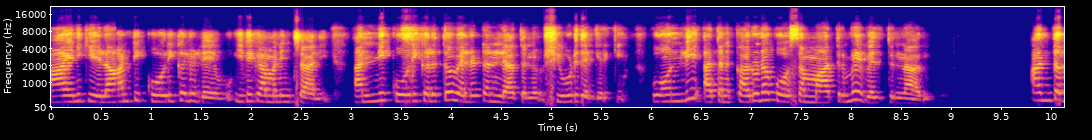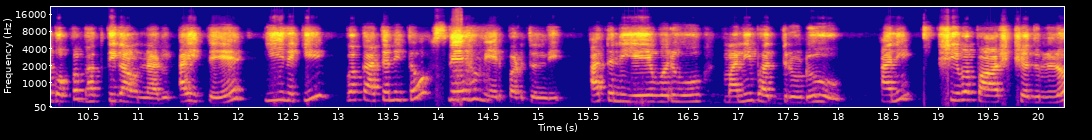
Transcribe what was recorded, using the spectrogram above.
ఆయనకి ఎలాంటి కోరికలు లేవు. ఇది గమనించాలి. అన్ని కోరికలతో వెళ్ళటం లే అతను శివుడి దగ్గరికి. ఓన్లీ అతని కరుణ కోసం మాత్రమే వెళ్తున్నారు. అంత గొప్ప భక్తిగా ఉన్నాడు. అయితే ఈయనకి ఒక అతనితో స్నేహం ఏర్పడుతుంది. అతని ఎవరు మణిభద్రుడు అని శివ పార్షదుల్లో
